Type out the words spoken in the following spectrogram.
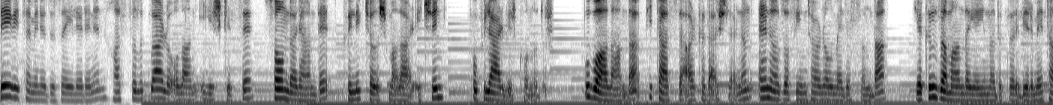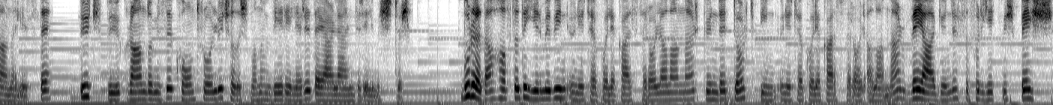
D vitamini düzeylerinin hastalıklarla olan ilişkisi son dönemde klinik çalışmalar için popüler bir konudur. Bu bağlamda Pitas ve arkadaşlarının Annals of Internal Medicine'da yakın zamanda yayınladıkları bir meta-analizde 3 büyük randomize kontrollü çalışmanın verileri değerlendirilmiştir. Burada haftada 20 bin ünite kolekalsiferol alanlar, günde 4 bin ünite kolekalsiferol alanlar veya günde 0.75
